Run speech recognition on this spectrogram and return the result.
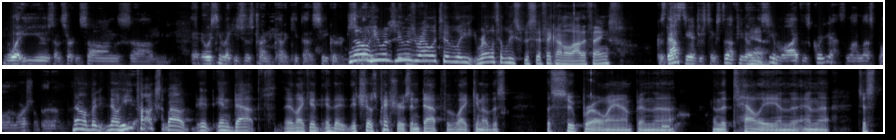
what he used on certain songs. Um, it always seemed like he's just trying to kind of keep that a secret. Or just no, he was, he was relatively, relatively specific on a lot of things. because that's the interesting stuff. You know, Yeah. you see him live. Of course, yeah, it's a lot Les Paul and Marshall, but um, No, but no, he Yeah. talks about it in depth. It, like it, it, it shows pictures in depth of like you know this the Supro amp and the ooh, and the telly and the and the just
